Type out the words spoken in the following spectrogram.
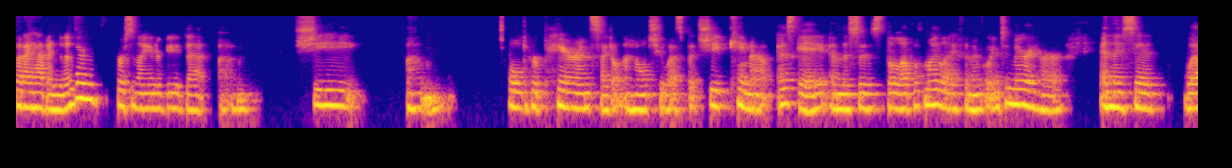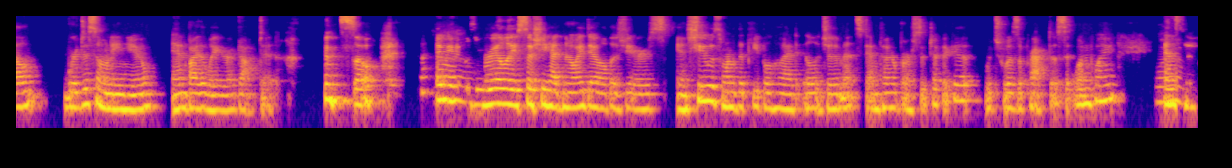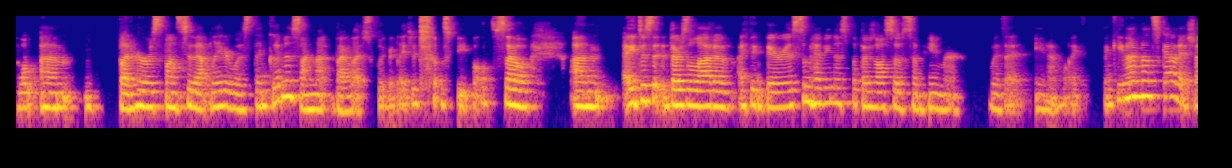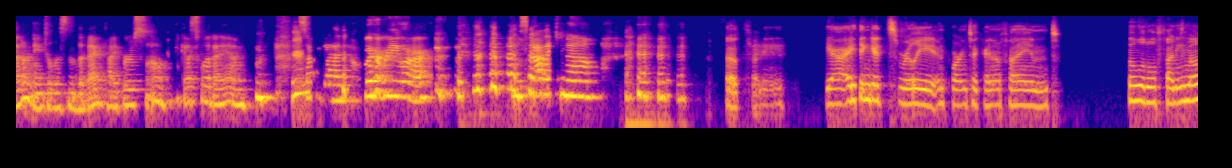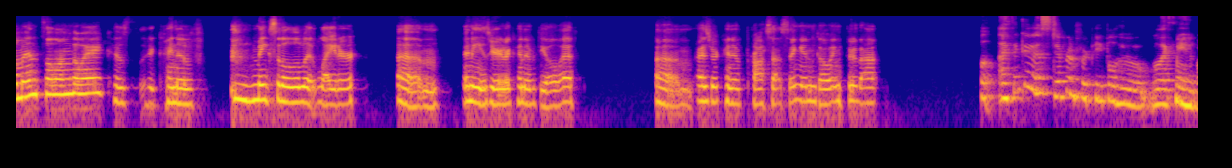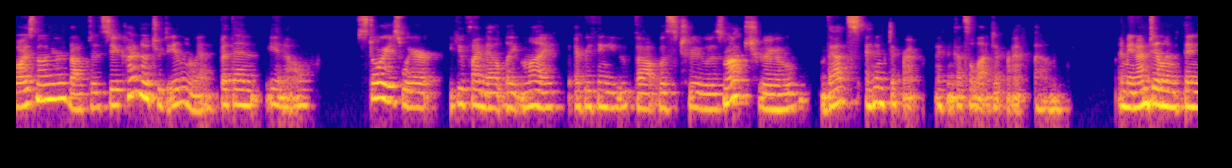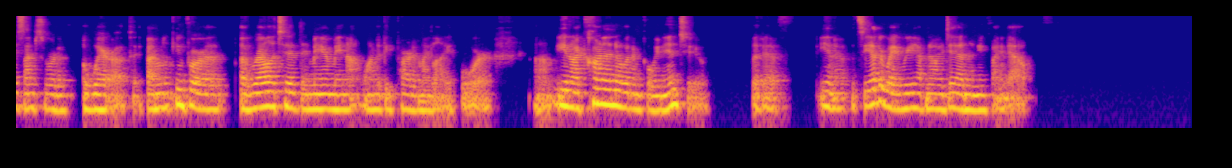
But I had another person I interviewed that um, she um, told her parents, I don't know how old she was, but she came out as gay and this is the love of my life and I'm going to marry her. And they said, well, we're disowning you and by the way, you're adopted. and so, I mean, it was really so she had no idea all those years. And she was one of the people who had illegitimate stamped on her birth certificate, which was a practice at one point. Wow. And so, um, but her response to that later was, thank goodness I'm not biologically related to those people. So, um, I just, there's a lot of, I think there is some heaviness, but there's also some humor with it, you know, like thinking I'm not Scottish. I don't need to listen to the bagpipers. Oh, guess what? I am. Sorry, Dad, wherever you are. I'm Scottish now. That's funny. Yeah, I think it's really important to kind of find the little funny moments along the way because it kind of makes it a little bit lighter um, and easier to kind of deal with um, as you're kind of processing and going through that. Well, I think it is different for people who, like me, have always known you're adopted. So you kind of know what you're dealing with. But then, you know, stories where you find out late in life everything you thought was true is not true. That's, I think, different. I think that's a lot different. Um, I mean, I'm dealing with things I'm sort of aware of. If I'm looking for a, a relative, they may or may not want to be part of my life, or, um, you know, I kind of know what I'm going into. But if you know, it's the other way where you have no idea and then you find out.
